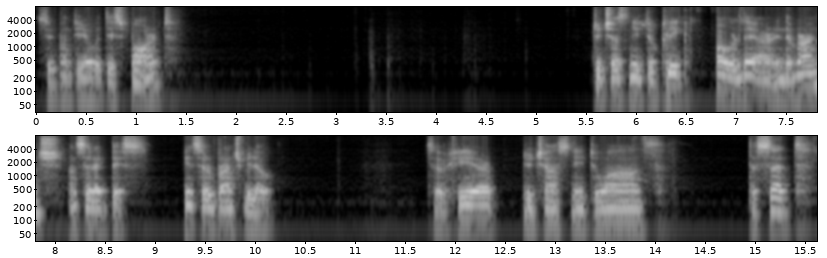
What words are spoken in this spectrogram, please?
so continue with this part you just need to click over there in the branch and select this insert branch below. So here you just need to add the set.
